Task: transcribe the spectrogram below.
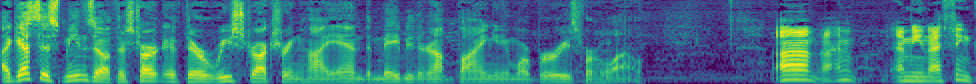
I guess this means though, if they're starting, if they're restructuring high end, then maybe they're not buying any more breweries for a while. Um, I'm, I mean, I think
